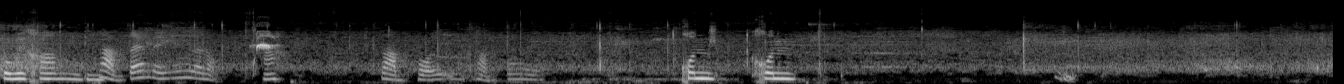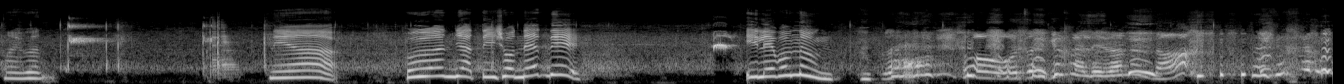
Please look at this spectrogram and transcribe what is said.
กูไม่ข้ามดีสามแต้มเองไม่เป็นไรหรอกฮะสามพอยต์เองสามแต้มคนคนไม่เพื่อนเนี่ย เพื่อนอย่าตีชนเน็ตดิอีเลเวลหนึ่งแล้วโอ้โหเจอกันแค่เลยแล้วหนึ่งเนาะเจอกันแค่เลย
